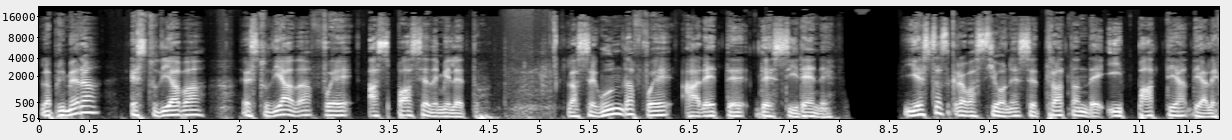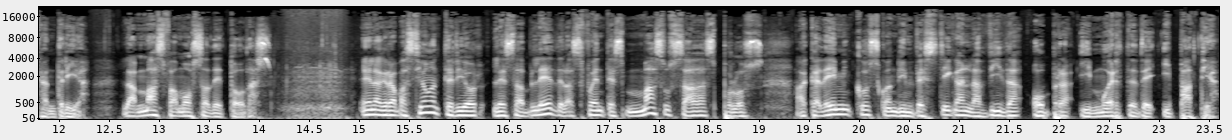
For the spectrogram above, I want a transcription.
La primera estudiaba, estudiada fue Aspasia de Mileto. La segunda fue Arete de Sirene. Y estas grabaciones se tratan de Hipatia de Alejandría, la más famosa de todas. En la grabación anterior les hablé de las fuentes más usadas por los académicos cuando investigan la vida, obra y muerte de Hipatia.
